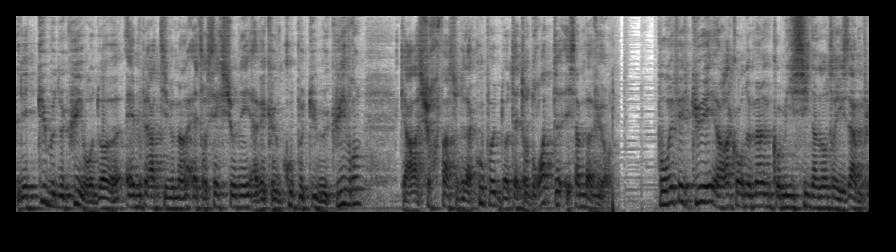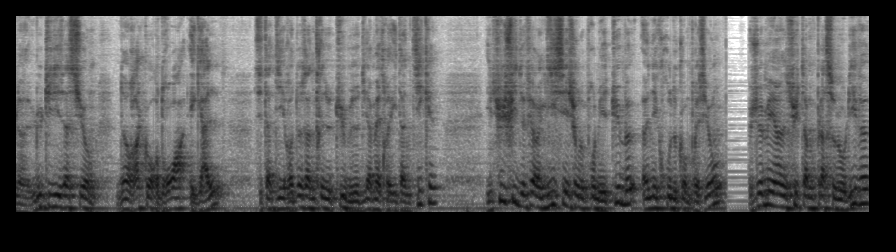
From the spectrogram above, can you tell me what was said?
Les tubes de cuivre doivent impérativement être sectionnés avec un coupe-tube cuivre car la surface de la coupe doit être droite et sans bavure. Pour effectuer un raccordement comme ici dans notre exemple, l'utilisation d'un raccord droit égal, c'est-à-dire deux entrées de tube de diamètre identique, il suffit de faire glisser sur le premier tube un écrou de compression. Je mets ensuite en place l'olive,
